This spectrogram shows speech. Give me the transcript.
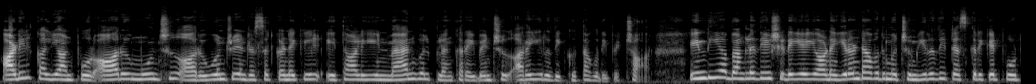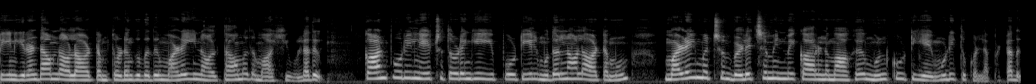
அடில் கல்யாண்பூர் ஆறு மூன்று ஆறு ஒன்று என்ற செட் கணக்கில் இத்தாலியின் மேனுவல் பிளங்கரை வென்று அரையிறுதிக்கு தகுதி பெற்றார். இந்தியா பங்களாதேஷ் இடையேயான இரண்டாவது மற்றும் இறுதி டெஸ்ட் கிரிக்கெட் போட்டியின் இரண்டாம் நாள் ஆட்டம் தொடங்குவது மழையினால் தாமதமாகியுள்ளது. கான்பூரில் நேற்று தொடங்கிய இப்போட்டியில் முதல் நாள் ஆட்டமும் மழை மற்றும் வெளிச்சமின்மை காரணமாக முன்கூட்டியே முடித்துக் கொள்ளப்பட்டது.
